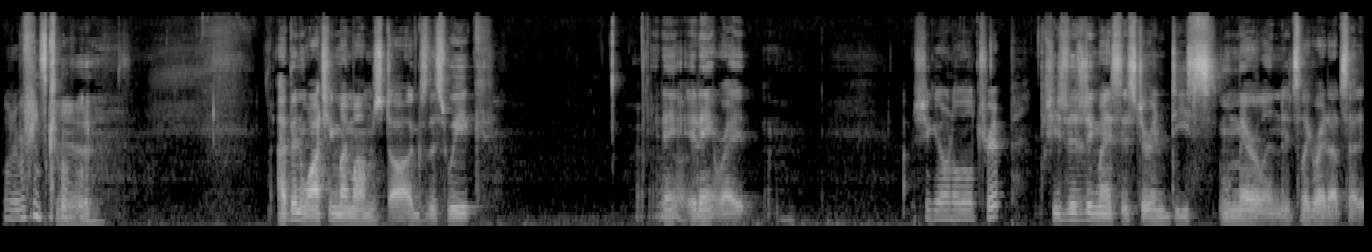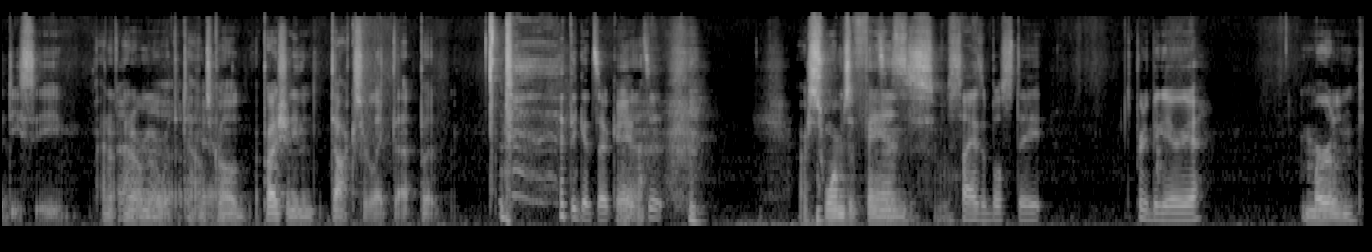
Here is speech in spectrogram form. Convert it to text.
whatever it's called. Yeah. I've been watching my mom's dogs this week. It ain't it ain't right. She go on a little trip. She's visiting my sister in DC, well, Maryland. It's like right outside of DC. I don't I don't remember what the Oh, town's okay. called. I probably shouldn't even dox her like that, but I think it's okay. Yeah. It's a our swarms of fans, sizable state. It's a pretty big area. Merland,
